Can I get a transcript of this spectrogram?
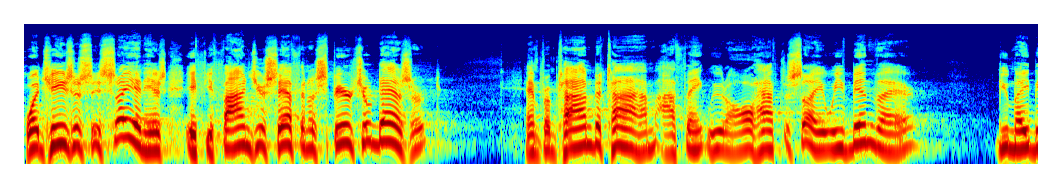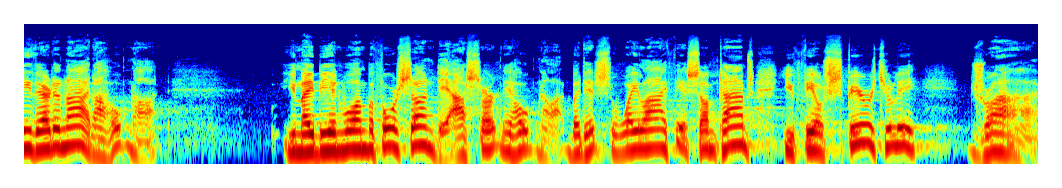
What Jesus is saying is, if you find yourself in a spiritual desert, and from time to time, I think we would all have to say, We've been there. You may be there tonight. I hope not. You may be in one before Sunday. I certainly hope not. But it's the way life is. Sometimes you feel spiritually dry,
